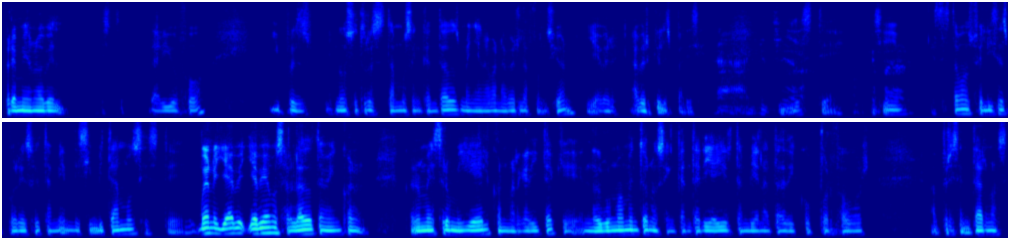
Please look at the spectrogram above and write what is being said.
premio Nobel este, Darío Fo. Y pues nosotros estamos encantados. Mañana van a ver la función y a ver, a ver qué les parece. Ah, qué chido. Y este, sí, este, estamos felices por eso y también les invitamos. Este, bueno, ya, ya habíamos hablado también con, con el maestro Miguel, con Margarita, que en algún momento nos encantaría ir también a Tádico, por favor, a presentarnos.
